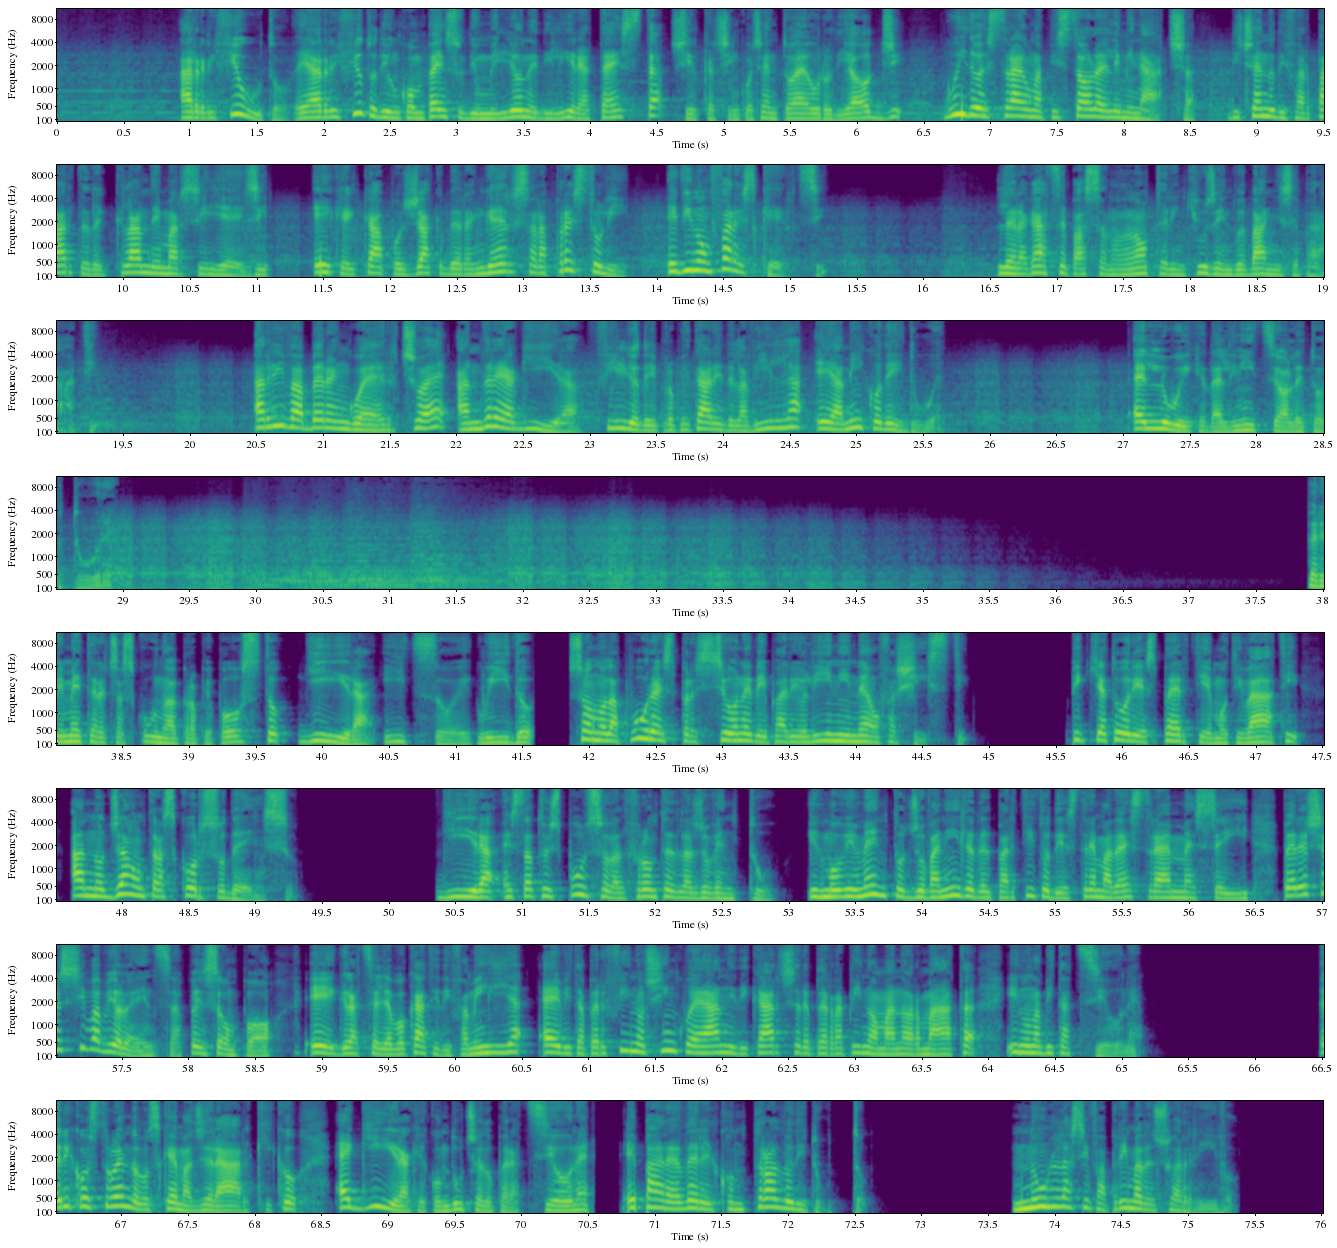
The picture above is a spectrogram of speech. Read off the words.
Al rifiuto e al rifiuto di un compenso di un milione di lire a testa, circa 500 euro di oggi, Guido estrae una pistola e le minaccia, dicendo di far parte del clan dei marsigliesi e che il capo Jacques Berenguer sarà presto lì e di non fare scherzi. Le ragazze passano la notte rinchiuse in due bagni separati. Arriva Berenguer, cioè Andrea Ghira, figlio dei proprietari della villa e amico dei due. È lui che dà l'inizio alle torture. Per rimettere ciascuno al proprio posto, Ghira, Izzo e Guido sono la pura espressione dei pariolini neofascisti. Picchiatori esperti e motivati hanno già un trascorso denso. Ghira è stato espulso dal fronte della gioventù, il movimento giovanile del partito di estrema destra MSI, per eccessiva violenza, pensa un po', e, grazie agli avvocati di famiglia, evita perfino cinque anni di carcere per rapino a mano armata in un'abitazione. Ricostruendo lo schema gerarchico, è Ghira che conduce l'operazione e pare avere il controllo di tutto. Nulla si fa prima del suo arrivo.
